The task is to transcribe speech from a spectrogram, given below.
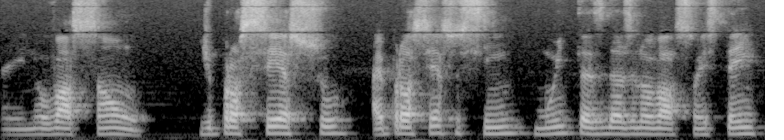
né? inovação de processo. Aí, processo, sim, muitas das inovações têm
